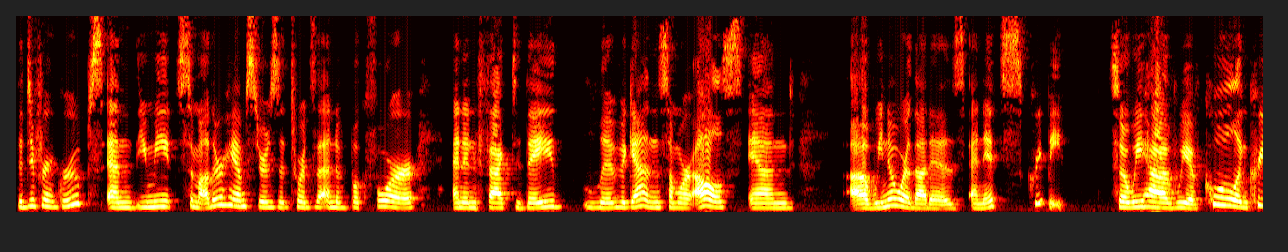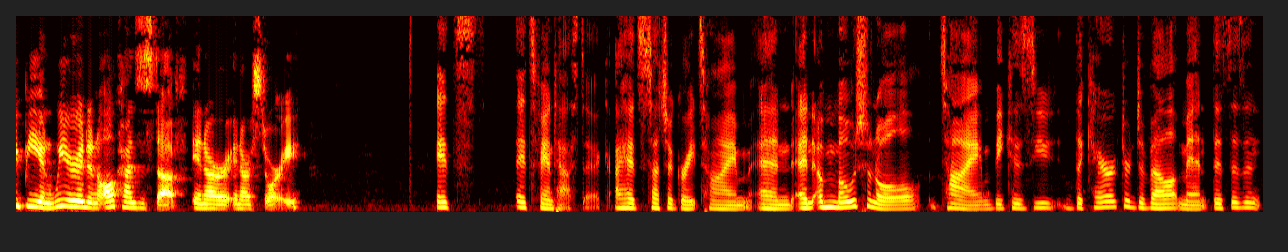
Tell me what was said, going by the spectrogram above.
the different groups, and you meet some other hamsters at, towards the end of book four, and in fact they live again somewhere else, and uh, we know where that is, and it's creepy. So we have we have cool and creepy and weird and all kinds of stuff in our in our story. It's it's fantastic. I had such a great time and an emotional time because you the character development. This isn't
